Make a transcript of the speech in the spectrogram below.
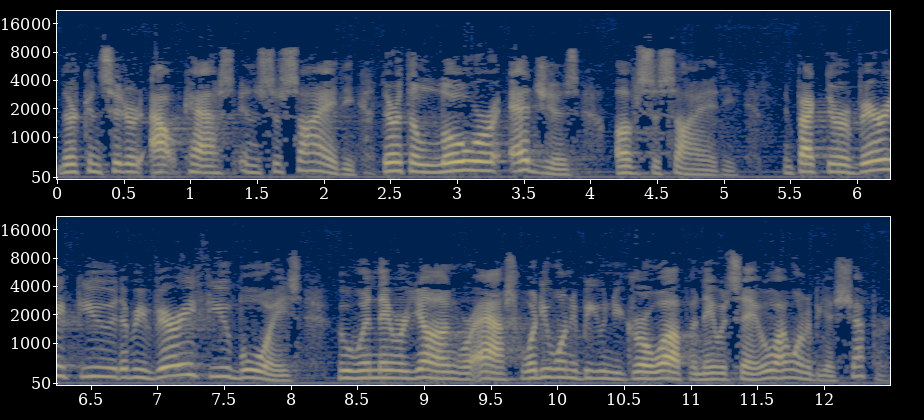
They're considered outcasts in society. They're at the lower edges of society. In fact, there are very few, there'll be very few boys who, when they were young, were asked, What do you want to be when you grow up? And they would say, Oh, I want to be a shepherd.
